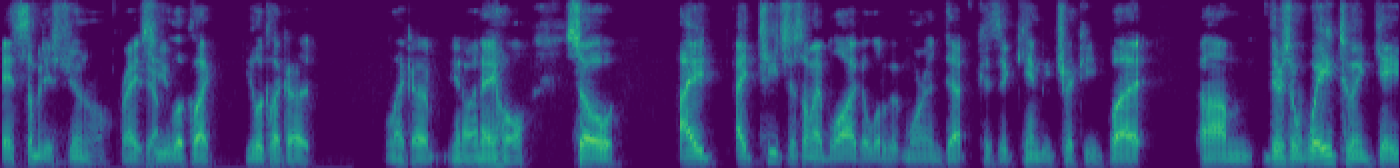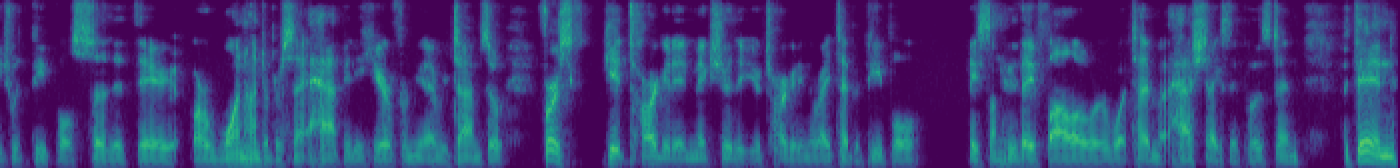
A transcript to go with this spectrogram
it's somebody's funeral, right? Yep. So you look like you look like a like a you know an a hole. So I I teach this on my blog a little bit more in depth because it can be tricky, but um, there's a way to engage with people so that they are 100% happy to hear from you every time. So first, get targeted, make sure that you're targeting the right type of people based on who they follow or what type of hashtags they post in. But then,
